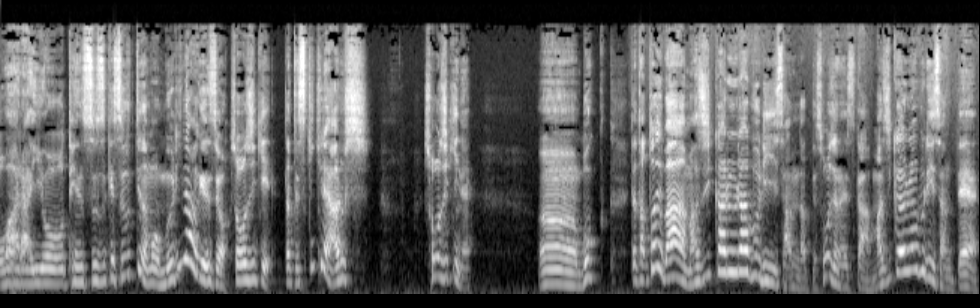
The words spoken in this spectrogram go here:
お笑いを点数付けするっていうのはもう無理なわけですよ、正直。だって好き嫌いあるし。正直ね。うん、僕、で例えば、マジカルラブリーさんだってそうじゃないですか。マジカルラブリーさんって、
